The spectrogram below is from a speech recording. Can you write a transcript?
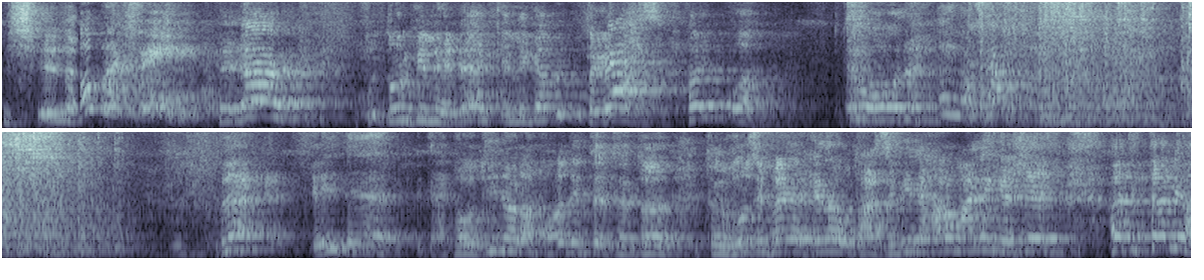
مش هنا. امال فين هناك. في الدرج اللي هناك اللي جنب البوتاجاز أيوه. أيوه هو ده. أيوه صح. لا إيه ده؟ أنت هتموتيني ولا هتقعدي ت- ت- ت- تنغصي فيا كده وتعذبيني؟ حرام عليك يا شيخ. هات التانية.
